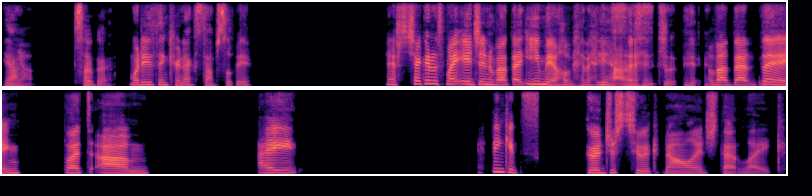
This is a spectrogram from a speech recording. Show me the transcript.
Yeah. yeah. So good. What do you think your next steps will be? I was checking with my agent about that email that I yes. sent about that thing. But um I I think it's good just to acknowledge that like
